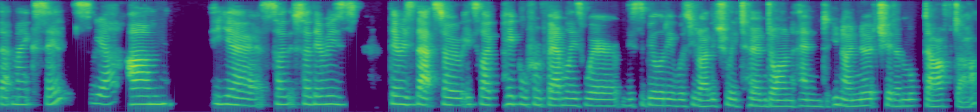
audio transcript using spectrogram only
that makes sense. yeah Um, yeah. So so there is there is that. So it's like people from families where this ability was, you know, literally turned on and you know nurtured and looked after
